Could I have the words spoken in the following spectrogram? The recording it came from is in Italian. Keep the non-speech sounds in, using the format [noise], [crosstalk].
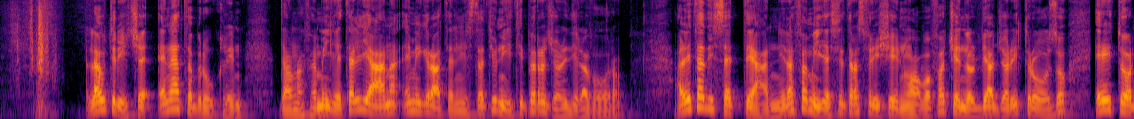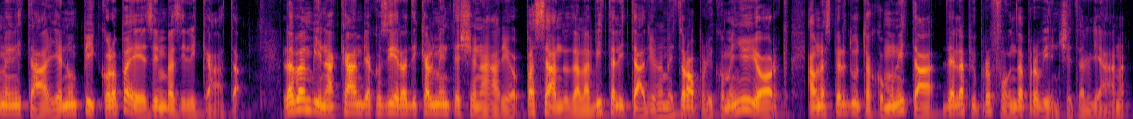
L'autrice è nata a Brooklyn, da una famiglia italiana emigrata negli Stati Uniti per ragioni di lavoro. All'età di sette anni la famiglia si trasferisce di nuovo facendo il viaggio a ritroso e ritorna in Italia, in un piccolo paese in Basilicata. La bambina cambia così radicalmente scenario, passando dalla vitalità di una metropoli come New York a una sperduta comunità della più profonda provincia italiana.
